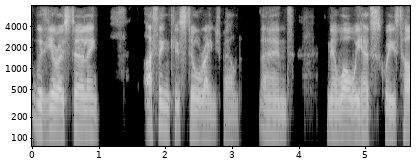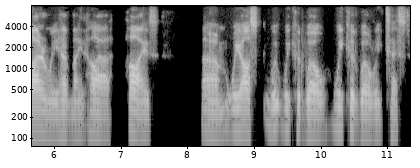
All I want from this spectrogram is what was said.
with euro sterling, I think it's still range bound. And know, while we have squeezed higher and we have made higher highs, um, we ask we, we could well we could well retest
